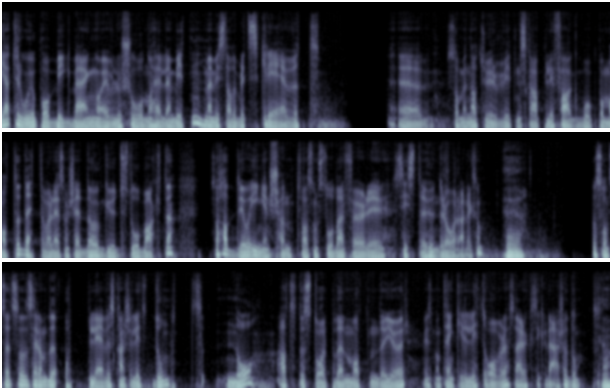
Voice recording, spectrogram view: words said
Jeg tror jo på Big Bang og evolusjon og hele den biten, men hvis det hadde blitt skrevet eh, som en naturvitenskapelig fagbok, på en måte, dette var det som skjedde, og Gud sto bak det, så hadde jo ingen skjønt hva som sto der før de siste hundre åra, liksom. Ja, ja. Så sånn sett, så selv om det oppleves kanskje litt dumt nå, at det står på den måten det gjør, hvis man tenker litt over det, så er det ikke sikkert det er så dumt. Ja,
